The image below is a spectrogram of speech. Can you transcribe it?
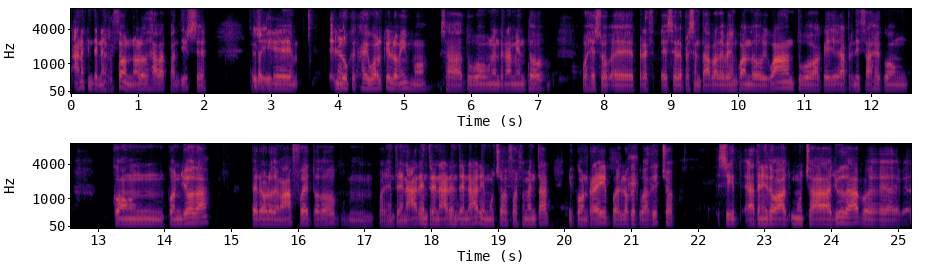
Anakin tenía razón, no lo dejaba expandirse. Sí, sí. Y, eh, Luke Skywalker lo mismo, o sea, tuvo un entrenamiento, pues eso, eh, eh, se le presentaba de vez en cuando Obi-Wan, tuvo aquel aprendizaje con, con, con Yoda, pero lo demás fue todo, mm, pues entrenar, entrenar, entrenar y mucho esfuerzo mental. Y con Rey, pues lo que tú has dicho, sí ha tenido mucha ayuda, pues eh,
